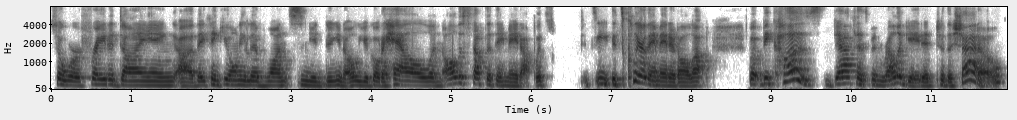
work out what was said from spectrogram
So we're afraid of dying uh, they think you only live once and you you know you go to hell and all the stuff that they made up. It's it's, it's clear they made it all up. But because death has been relegated to the shadow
